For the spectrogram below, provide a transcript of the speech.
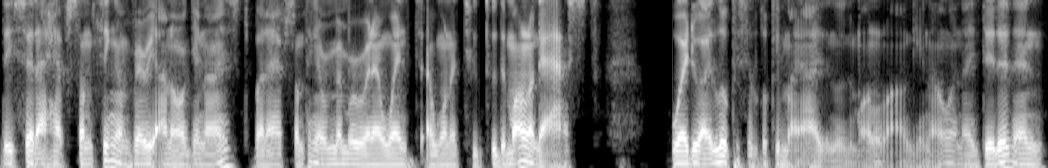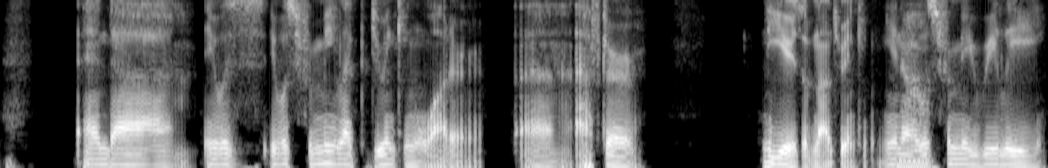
They said I have something. I'm very unorganized, but I have something. I remember when I went, I wanted to do the monologue. I asked, "Where do I look?" I said, "Look in my eyes and do the monologue," you know. And I did it, and and uh, it was it was for me like drinking water uh, after years of not drinking. You know, it was for me really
